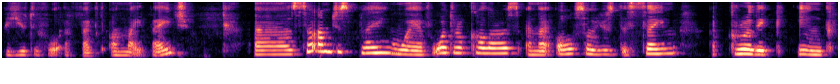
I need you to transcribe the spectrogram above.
beautiful effect on my page. Uh, so I'm just playing with watercolors and I also use the same acrylic ink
